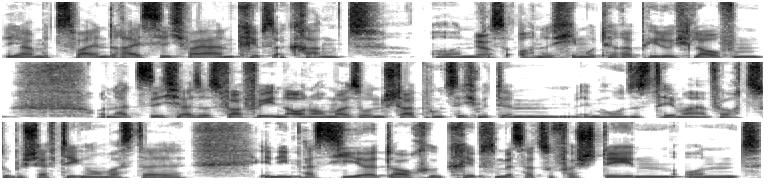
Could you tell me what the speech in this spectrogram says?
ja mit 32 war er an Krebs erkrankt und ja. ist auch eine Chemotherapie durchlaufen und hat sich, also es war für ihn auch nochmal so ein Startpunkt, sich mit dem Immunsystem einfach zu beschäftigen und was da in ihm passiert, auch Krebs besser zu verstehen und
